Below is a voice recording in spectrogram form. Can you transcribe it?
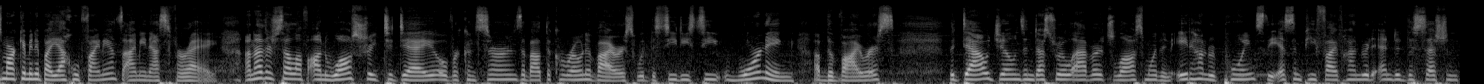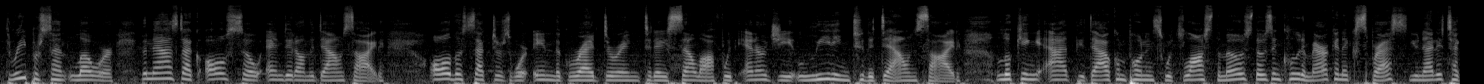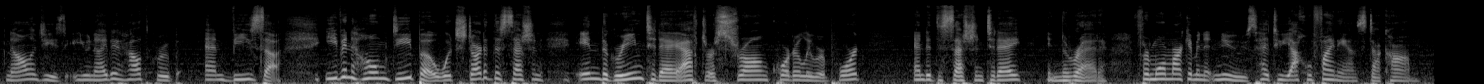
is Market Minute by Yahoo Finance. I'm Ines Ferre. Another sell off on Wall Street today over concerns about the coronavirus, with the CDC warning of the virus. The Dow Jones Industrial Average lost more than 800 points. The S&P 500 ended the session 3% lower. The Nasdaq also ended on the downside. All the sectors were in the red during today's sell off, with energy leading to the downside. Looking at the Dow components which lost the most, those include American Express, United Technologies, United Health Group, and Visa. Even Home Depot, which started the session in the green today after a strong quarterly report, ended the session today in the red. For more market minute news, head to yahoofinance.com.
